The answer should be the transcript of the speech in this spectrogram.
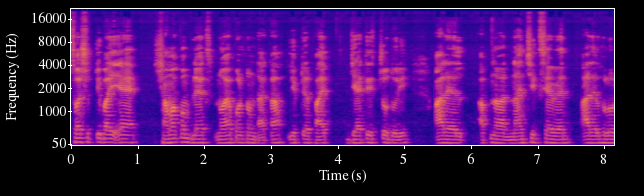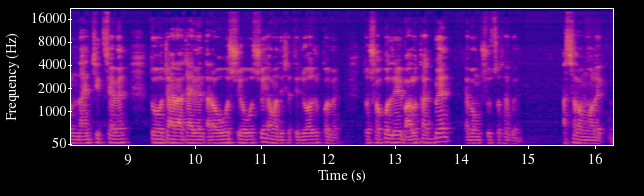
ছয়ষট্টি by A, Shyama complex, Naya Paltan Dhaka, লিফটের five Z S Chowdhury R L আপনার nine six seven R L হলো নাইন সিক্স সেভেন তো যারা যাইবেন তারা অবশ্যই অবশ্যই আমাদের সাথে যোগাযোগ করবেন। তো সকলে ভালো থাকবেন এবং সুস্থ থাকবেন। আসসালামু আলাইকুম।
